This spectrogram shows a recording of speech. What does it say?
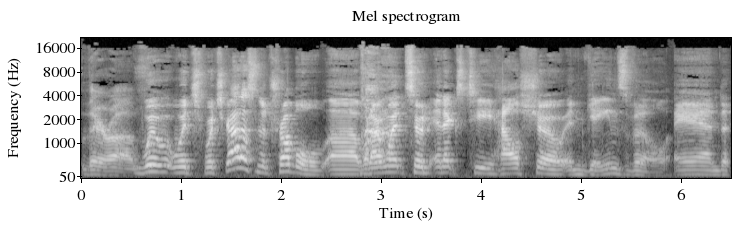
thereof. Which which got us into trouble uh, when I went to an NXT house show in Gainesville, and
